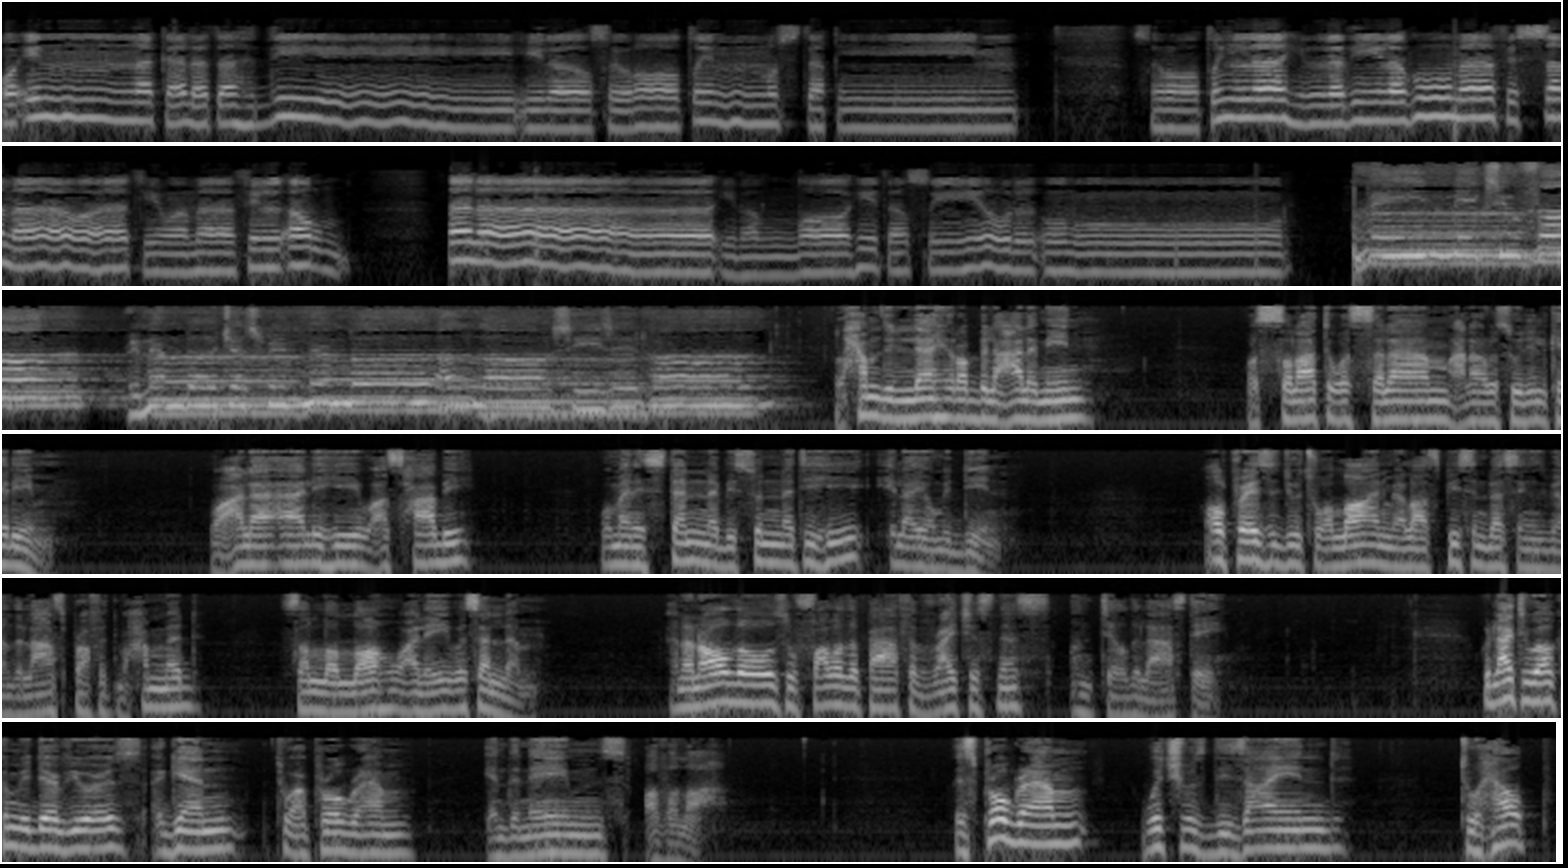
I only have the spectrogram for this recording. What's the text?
وإنك لتهدي إلى صراط مستقيم صراط الله الذي له ما في السماوات وما في الأرض ألا إلى الله تصير الأمور Pain makes you fall. Remember, just remember, Allah sees it all. الحمد لله رب العالمين والصلاة والسلام على رسول الكريم وعلى آله وأصحابه ومن استنى بسنته إلى يوم الدين All praise is due to Allah and may Allah's peace and blessings be on the last Prophet Muhammad sallallahu alayhi wasallam and on all those who follow the path of righteousness until the last day. We'd like to welcome you, dear viewers, again to our program in the names of Allah. This program, which was designed to help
